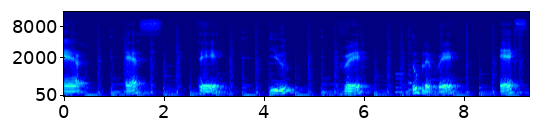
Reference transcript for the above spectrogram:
R, S, T, U, V, W, X,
